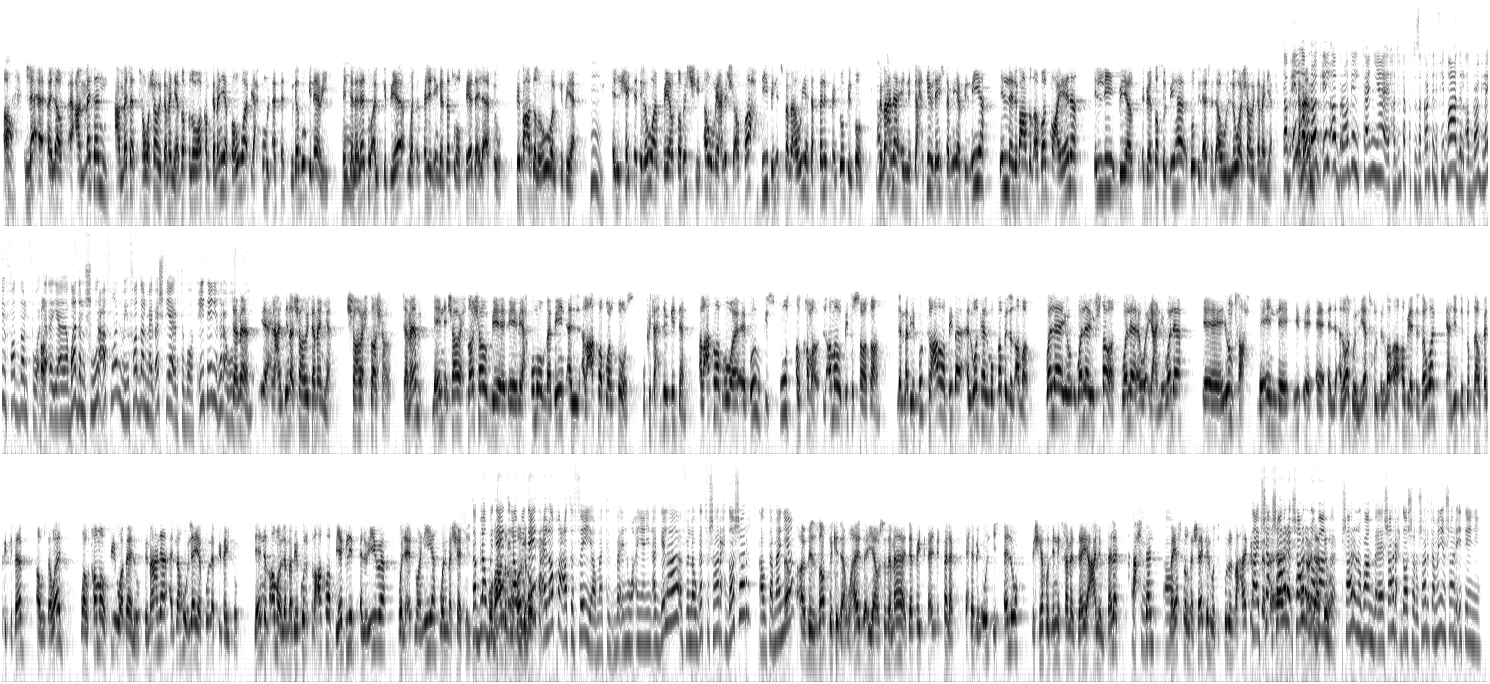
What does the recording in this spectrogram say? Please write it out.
آه. لأ لا، عامة عامة هو شهر 8 إضافة اللي هو رقم 8 فهو بيحكمه الأسد وده برج ناري من. دلالاته الكبرياء وتمثال الإنجازات والقيادة إلى آخره. في بعض الغرور والكبرياء هم. الحته اللي هو ما بيرتبطش أو ما يعملش أفراح دي بنسبة مئوية تختلف من برج لبرج. بمعنى إن التحذير ليس 100% إلا لبعض الأبراج معينة اللي بي- بيتصل بيها برج الأسد أو اللي هو شهر 8 طب إيه. الأبراج إيه الأبراج التانية حضرتك كنت ذكرت إن في بعض الأبراج لا يفضل في وقت آه. يعني بعض الشهور عفوا ما يفضل ما يبقاش فيها ارتباط إيه تاني غير أغسطس تمام إحنا عندنا شهر 8 شهر 11 تمام؟ لأن شهر 11 بي- بي- بيحكموا ما بين ال- العقرب والقوس وفي تحذير جدا. العقرب هو برج سقوط القمر القمر بيت السرطان. لما بيكون في العقرب بيبقى الوجه المقابل للقمر. ولا ولا يشترط ولا يعني ولا آه، ينصح بأن آه، آه، الرجل يدخل بالمرأة أو يتزوج يعني ليله الدخله أو كتب الكتاب أو زواج والقمر في وباله بمعنى أنه لا يكون في بيته لأن القمر لما بيكون في العقرب بيجلب الغيره والعدوانية والمشاكل طب لو بدايه لو بداية. علاقة عاطفية ما. بقى- يعني نأجلها في لو جت في شهر 11 أو 8 آه، بالظبط كده وهذا يا أستاذة مها ده فايده علم الفلك إحنا بنقول اساله مش هياخد منك خمس دقائق عالم فلك أحسن آه. ما يحصل مشاكل وتدخلوا المحاكم طيب شهر شهر. نوفمبر شهر نوفمبر آه، شهر 11 وشهر 8 وشهر إيه تاني؟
